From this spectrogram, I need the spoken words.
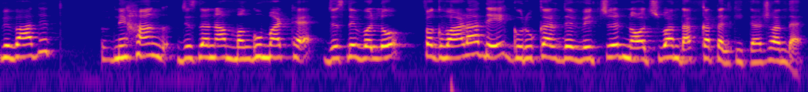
ਵਿਵਾਦਿਤ ਨਿਹੰਗ, ਜਿਸ ਦਾ ਨਾਮ ਮੰਗੂ ਮੱਠ ਹੈ, ਜਿਸ ਦੇ ਵੱਲੋਂ ਫਗਵਾੜਾ ਦੇ ਗੁਰੂ ਘਰ ਦੇ ਵਿੱਚ ਨੌਜਵਾਨ ਦਾ ਕਤਲ ਕੀਤਾ ਜਾਂਦਾ ਹੈ।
